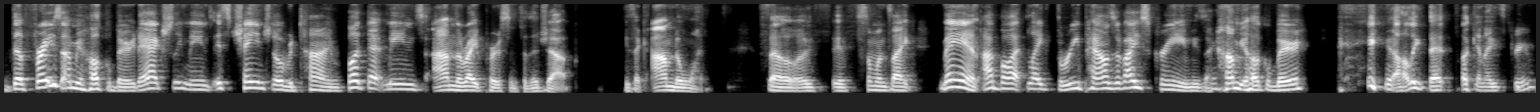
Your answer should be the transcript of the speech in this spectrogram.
the phrase "I'm your Huckleberry" that actually means it's changed over time, but that means I'm the right person for the job. He's like, I'm the one. So if, if someone's like, man, I bought like three pounds of ice cream, he's like, I'm your Huckleberry. I'll eat that fucking ice cream.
